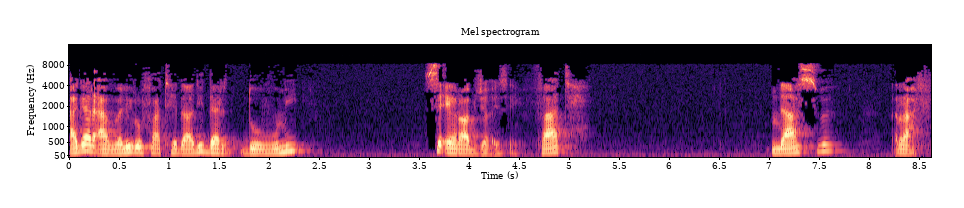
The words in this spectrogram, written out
اگر اولی رو فتح دادی در دومی سه اعراب جایزه. فتح نصب رفع.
